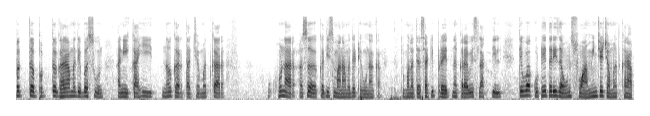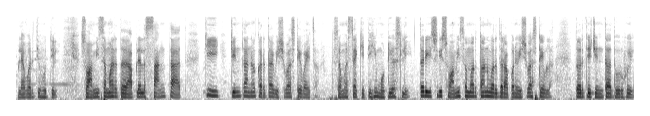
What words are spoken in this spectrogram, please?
फक्त फक्त घरामध्ये बसून आणि काही न करता चमत्कार होणार असं कधीच मनामध्ये ठेवू नका. तुम्हाला त्यासाठी प्रयत्न करावेच लागतील तेव्हा कुठेतरी जाऊन स्वामींचे चमत्कार आपल्यावरती होतील. स्वामी समर्थ आपल्याला सांगतात की चिंता न करता विश्वास ठेवायचा. समस्या कितीही मोठी असली तरी श्री स्वामी समर्थांवर जर आपण विश्वास ठेवला तर ती चिंता दूर होईल.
